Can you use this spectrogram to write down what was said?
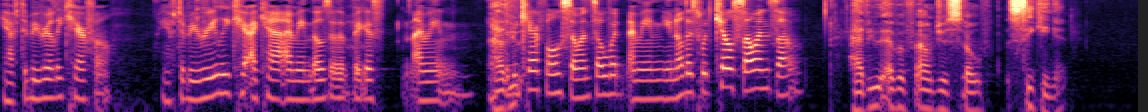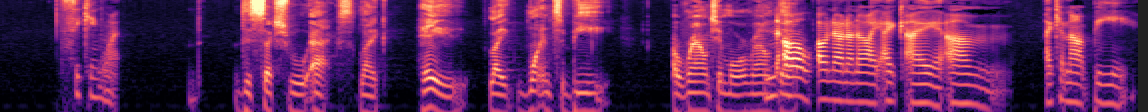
you have to be really careful. You have to be really care. I can't. I mean, those are the biggest. I mean, you have, Have to you- be careful. So and so would. I mean, you know, this would kill so and so. Have you ever found yourself seeking it? Seeking what? the sexual acts like hey like wanting to be around him or around that No, oh no, no, no. I, I, I, um, I cannot be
